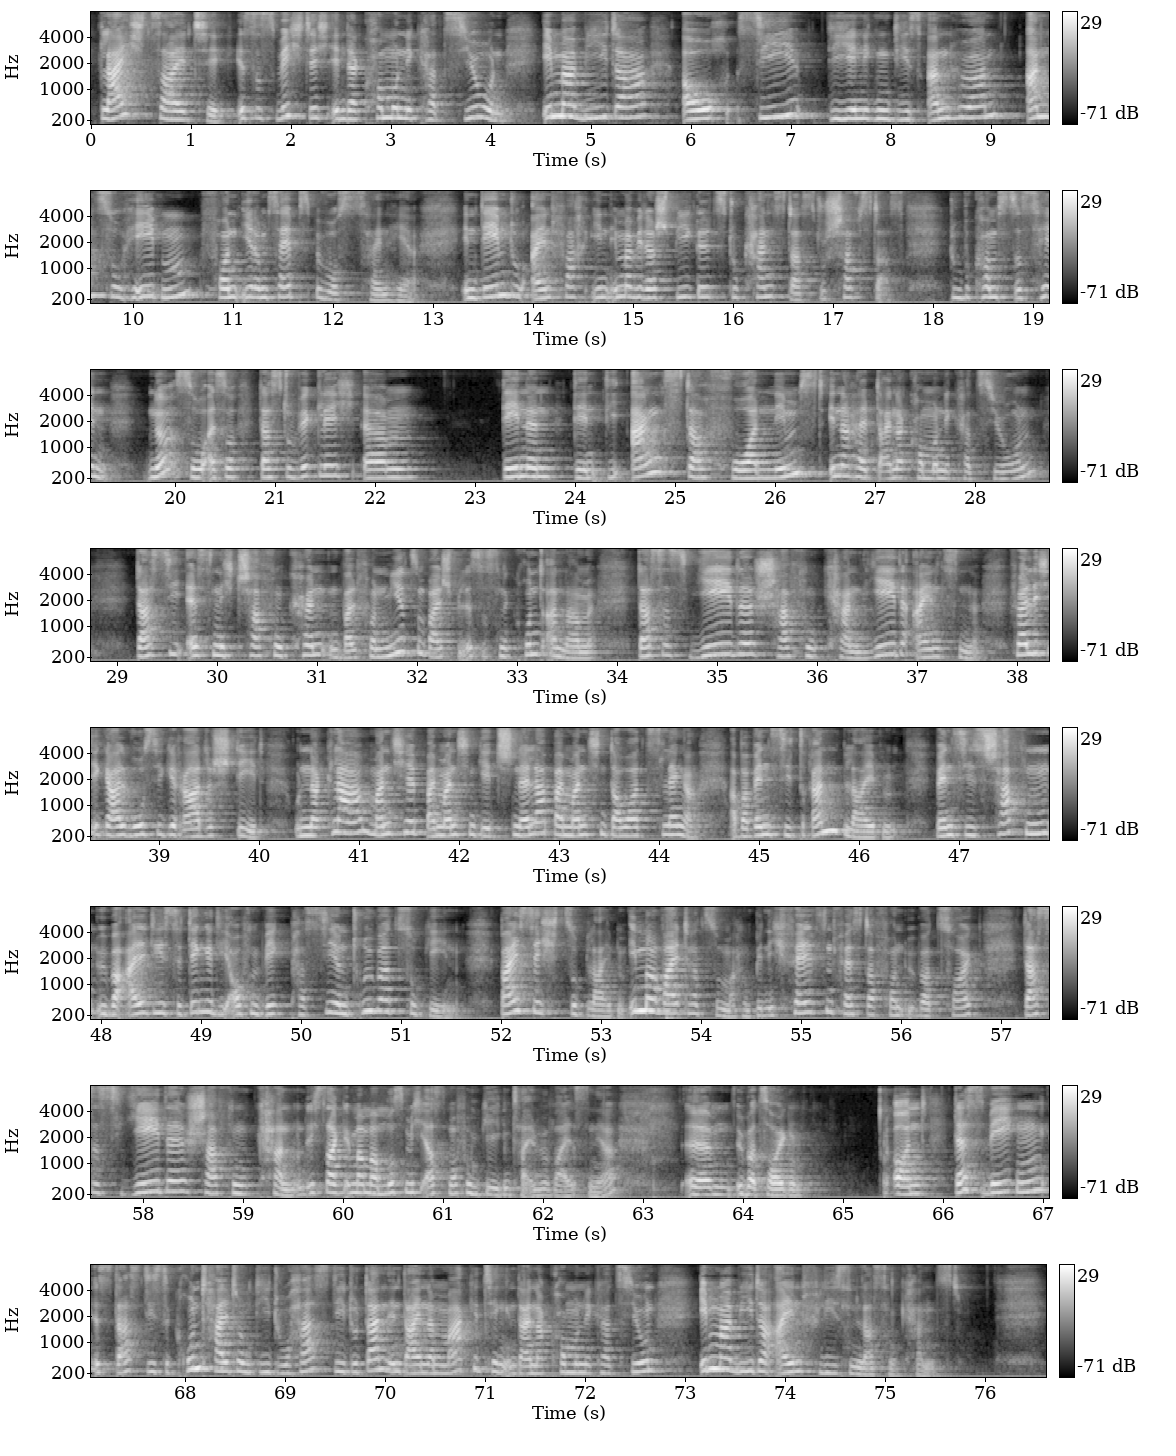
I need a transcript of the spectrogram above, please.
Gleichzeitig ist es wichtig, in der Kommunikation immer wieder auch Sie, diejenigen, die es anhören, anzuheben von ihrem Selbstbewusstsein her, indem du einfach ihnen immer wieder spiegelst, du kannst das, du schaffst das, du bekommst es hin, ne? So, also, dass du wirklich ähm, denen den, die Angst davor nimmst innerhalb deiner Kommunikation, dass sie es nicht schaffen könnten, weil von mir zum Beispiel ist es eine Grundannahme, dass es jede schaffen kann, jede einzelne, völlig egal, wo sie gerade steht. Und na klar, manche, bei manchen geht schneller, bei manchen dauert es länger. Aber wenn sie dranbleiben, wenn sie es schaffen, über all diese Dinge, die auf dem Weg passieren, drüber zu gehen, bei sich zu bleiben, immer weiterzumachen, bin ich felsenfest davon überzeugt, dass es jede schaffen kann. Und ich sage immer, man muss mich erstmal vom Gegenteil beweisen, ja ähm, überzeugen. Und deswegen ist das diese Grundhaltung, die du hast, die du dann in deinem Marketing, in deiner Kommunikation immer wieder einfließen lassen kannst.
